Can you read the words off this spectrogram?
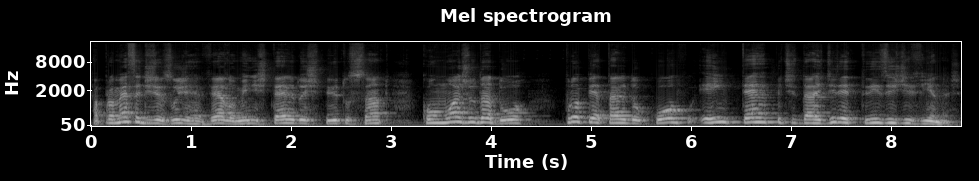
A promessa de Jesus revela o ministério do Espírito Santo como ajudador, proprietário do corpo e intérprete das diretrizes divinas.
